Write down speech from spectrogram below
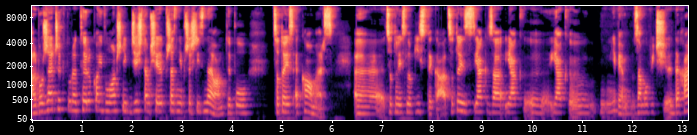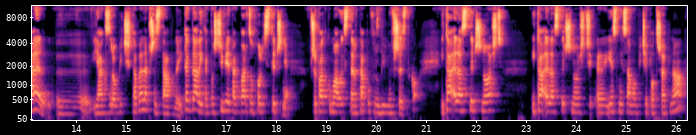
albo rzeczy, które tylko i wyłącznie gdzieś tam się przez nie prześliznęłam, typu co to jest e-commerce, e, co to jest logistyka, co to jest jak, jak, e, jak e, nie wiem, zamówić DHL, jak zrobić tabele przystawne i tak dalej. Tak właściwie tak bardzo holistycznie. W przypadku małych startupów robimy wszystko. I ta elastyczność, i ta elastyczność jest niesamowicie potrzebna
